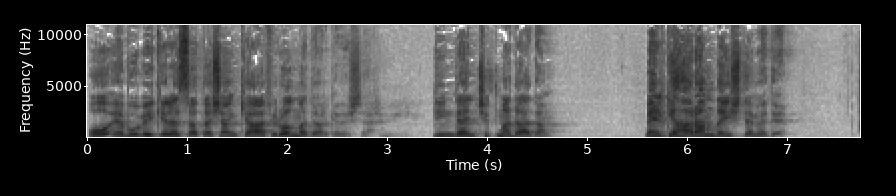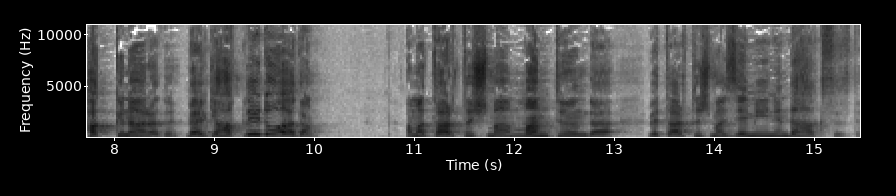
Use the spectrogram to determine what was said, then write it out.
o Ebu Bekir'e sataşan kafir olmadı arkadaşlar. Dinden çıkmadı adam. Belki haram da işlemedi. Hakkını aradı. Belki haklıydı o adam. Ama tartışma mantığında ve tartışma zemininde haksızdı.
